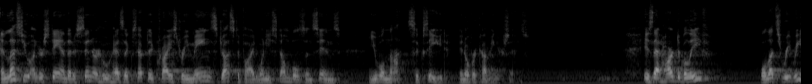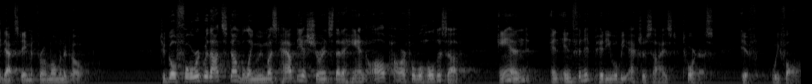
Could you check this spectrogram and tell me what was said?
Unless you understand that a sinner who has accepted Christ remains justified when he stumbles and sins, you will not succeed in overcoming your sins. Is that hard to believe? Well, let's reread that statement from a moment ago. To go forward without stumbling, we must have the assurance that a hand all powerful will hold us up and an infinite pity will be exercised toward us if we fall.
